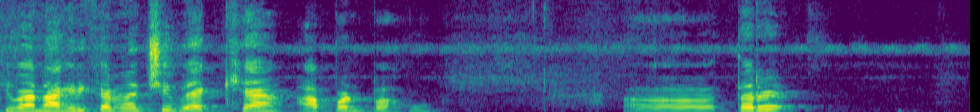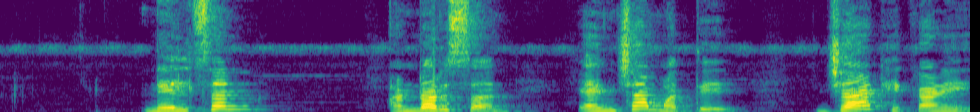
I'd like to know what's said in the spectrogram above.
किंवा नागरीकरणाची व्याख्या आपण पाहू. तर नेल्सन अंडरसन यांच्या मते ज्या ठिकाणी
